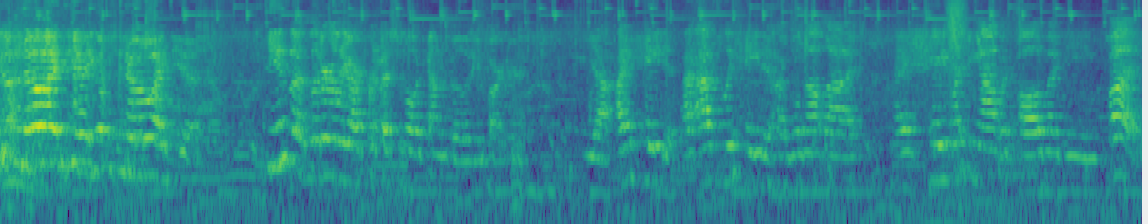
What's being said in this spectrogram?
you have no idea, you have no idea. He is literally our professional accountability partner. Yeah, I hate it. I absolutely hate it. I will not lie. I hate working out with all of my being, but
